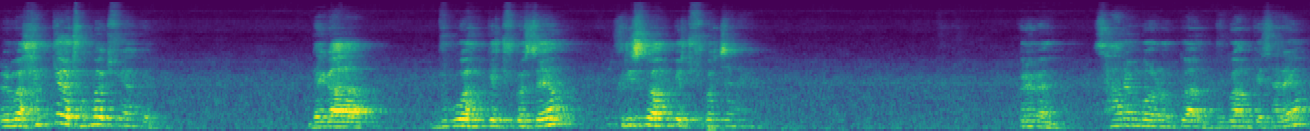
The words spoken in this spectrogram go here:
여러분 함께가 정말 중요한 거예요. 내가 누구와 함께 죽었어요? 그리스도와 함께 죽었잖아요. 그러면 사는 거는 또한 누구와 함께 살아요?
